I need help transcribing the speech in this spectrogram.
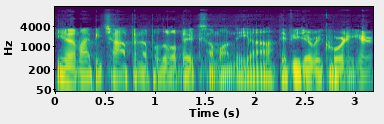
you know, it might be chopping up a little bit because I'm on the uh, the video recorder here.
